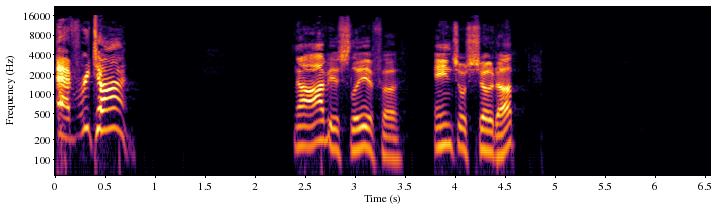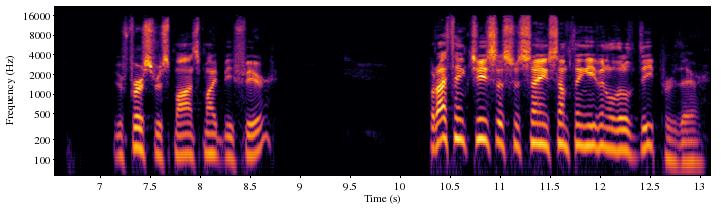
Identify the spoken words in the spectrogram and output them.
Every time. Now, obviously, if an angel showed up, your first response might be fear. But I think Jesus was saying something even a little deeper there.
